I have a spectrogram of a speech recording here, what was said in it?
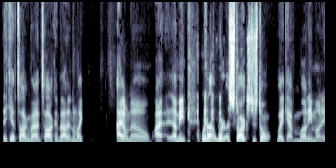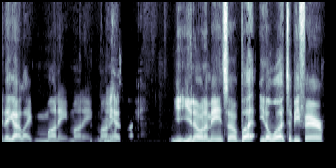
they kept talking about it and talking about it, and I'm like, I don't know. I I mean, we're not. We're Starks just don't like have money. Money. They got like money, money, money. Has You, you know what I mean? So, but you know what? To be fair,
